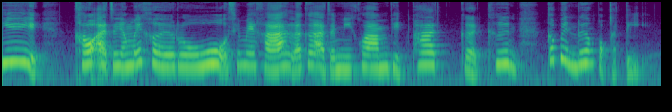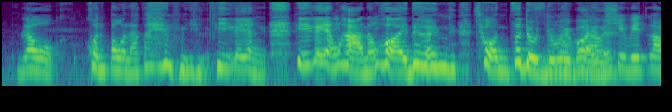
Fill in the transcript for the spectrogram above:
ที่เขาอาจจะยังไม่เคยรู้ใช่ไหมคะ แล้วก็อาจจะมีความผิดพลาดเกิดขึ้น ก็เป็นเรื่องปกติ เรา คนโตแล้วก็ยังมีเลยพี่ก็ยังพี่ก็ยังพาน้องพลอยเดิน ชนสะดุดอยู่บ่อยๆแล้เลวยชีวิตเรา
